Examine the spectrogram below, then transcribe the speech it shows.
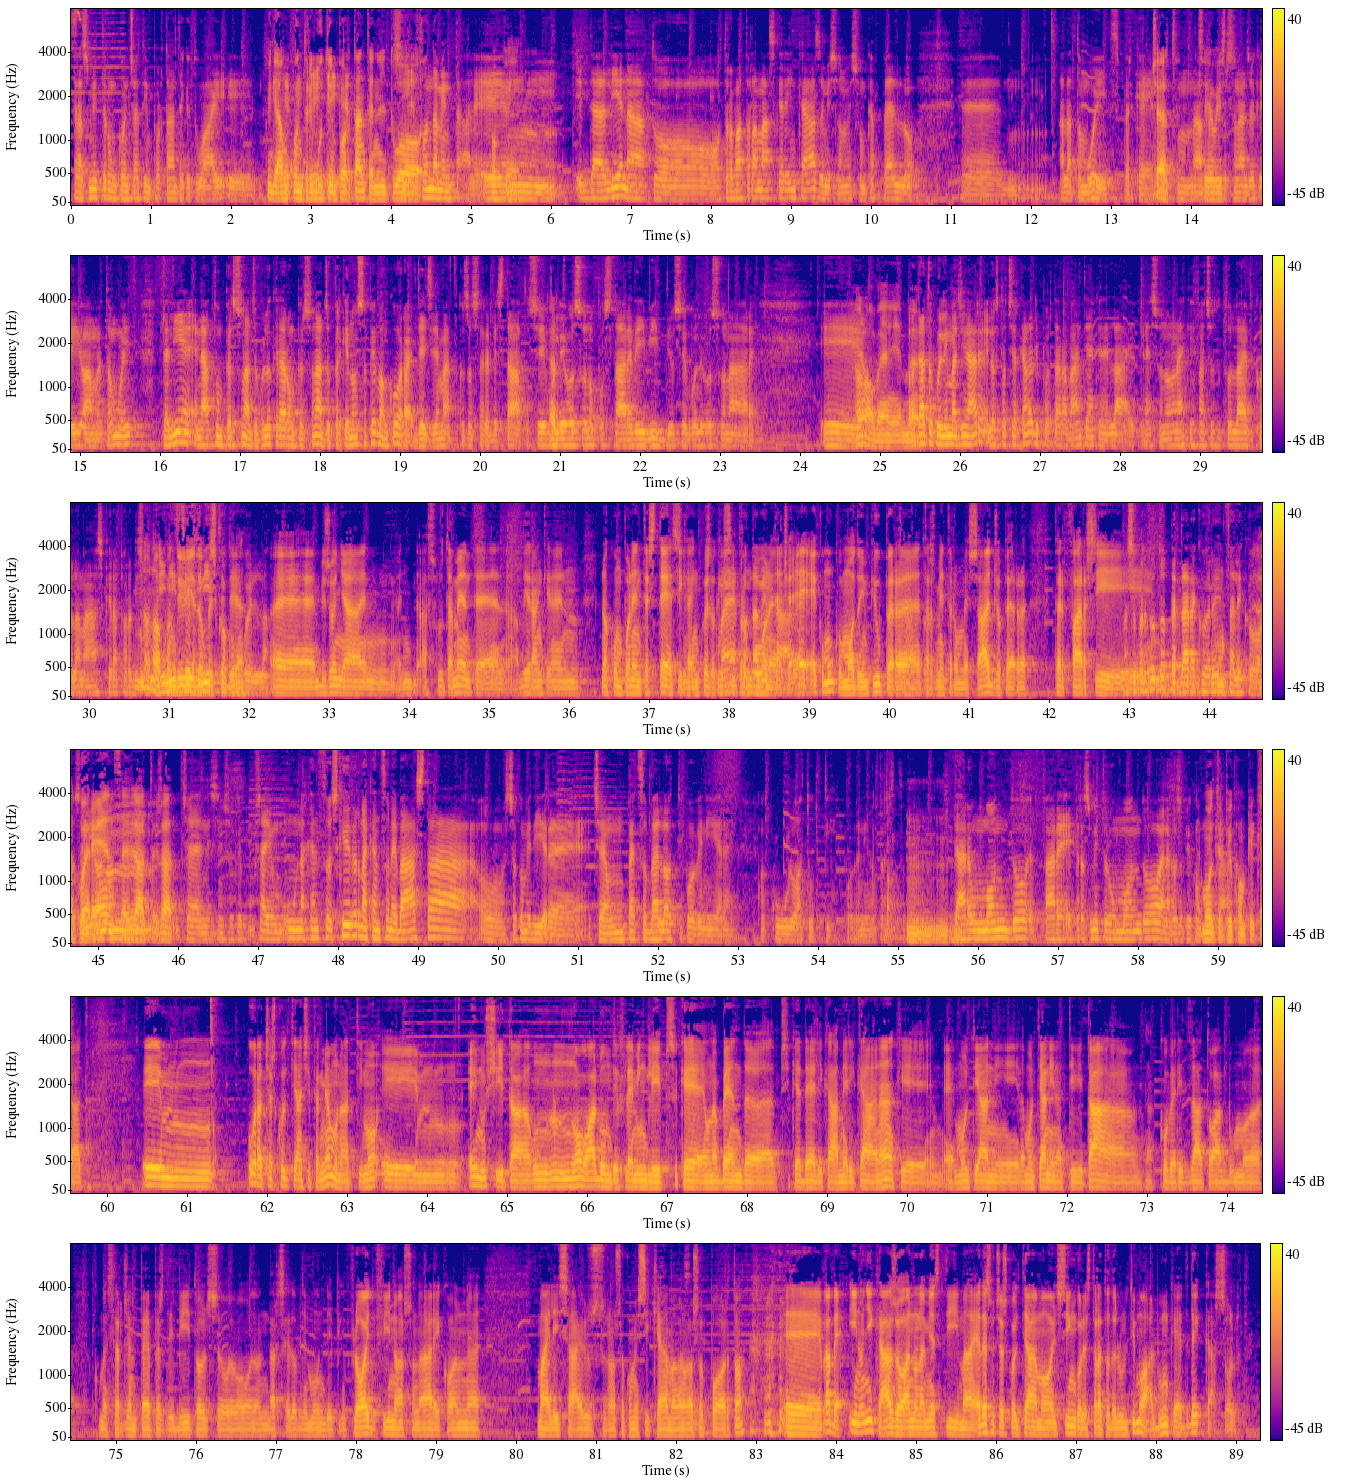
trasmettere un concetto importante che tu hai. E, Quindi ha un e, contributo e, importante nel tuo... Sì, è fondamentale. Okay. E, da lì è nato, ho trovato la maschera in casa, mi sono messo un cappello eh, alla Tom Waits perché certo, un altro sì, personaggio che io amo è Tom Waits. Da lì è nato un personaggio volevo creare un personaggio perché non sapevo ancora JJ Matt cosa sarebbe stato se certo. volevo solo postare dei video se volevo suonare e no, no, beh, ho dato quell'immaginario e lo sto cercando di portare avanti anche nel live. Adesso non è che faccio tutto il live con la maschera, però di solito no, no, inizio e finisco con quella. Eh, bisogna assolutamente avere anche una componente estetica sì, in quello che si propone. Cioè, è, è, comunque un modo in più per certo. trasmettere un messaggio, per, per, farsi. Ma soprattutto per dare coerenza alle cose. Coerenza, non, esatto, esatto. Cioè, nel senso che, sai, una canzone, scrivere una canzone basta, o so come dire, cioè un pezzo bello ti può venire culo a tutti può venire presto. Mm-hmm. Dare un mondo fare, e trasmettere un mondo è una cosa più complicata. Molto più complicata. E, um, ora ci ascoltiamo, ci fermiamo un attimo e mm, è in uscita un, un, nuovo album dei Flaming Lips che è una band eh, psichedelica americana che è molti anni, da molti anni in attività, ha coverizzato album eh, come Sgt. Peppers dei Beatles o Dark Side of the Moon dei Pink Floyd fino a suonare con Miley Cyrus, non so come si chiama, non lo sopporto. E, vabbè, in ogni caso hanno la mia stima e adesso ci ascoltiamo il singolo estratto dall'ultimo album che è The Castle.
